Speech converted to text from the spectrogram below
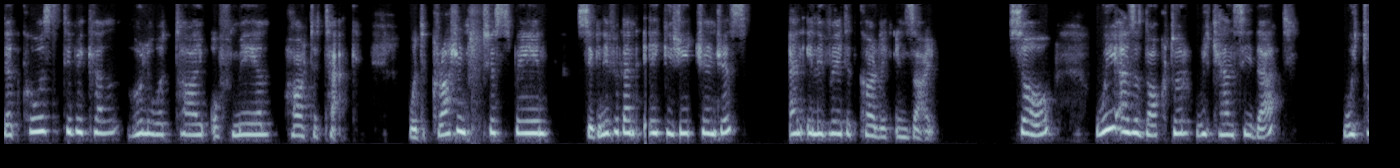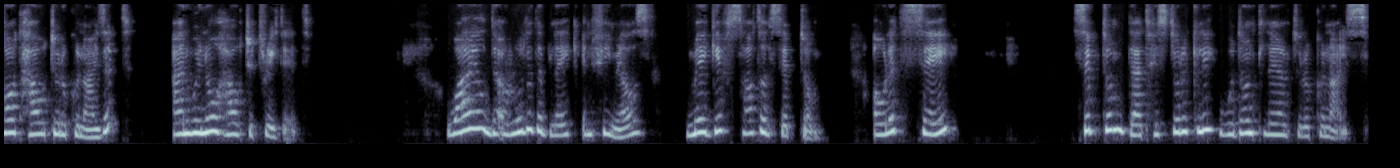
that cause typical Hollywood type of male heart attack with crushing chest pain, significant EKG changes, and elevated cardiac enzyme. So we as a doctor, we can see that, we taught how to recognize it, and we know how to treat it. While the eroded plaque in females may give subtle symptom, or let's say symptom that historically we don't learn to recognize.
